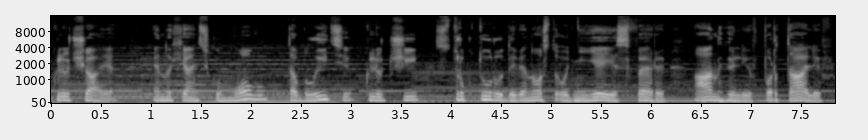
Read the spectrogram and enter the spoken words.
включає енохіанську мову, таблиці, ключі, структуру 91 сфери ангелів, порталів.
